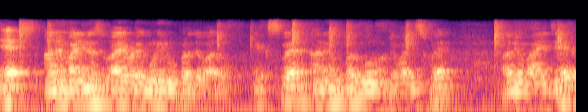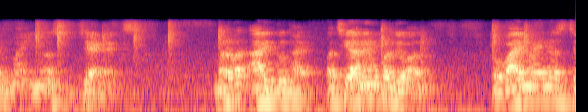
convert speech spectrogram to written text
X અને માઇનસ y વડે ગુણીને ઉપર જવા દો. X સ્ક્વેર ઉપર ગુણો એટલે વાય સ્ક્વેર અને yz માઇનસ zx બરાબર? આ રીતનું થાય. પછી આને ઉપર જવા દો. તો y માઇનસ z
